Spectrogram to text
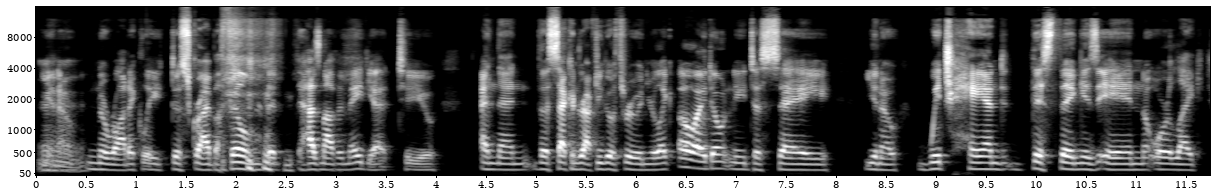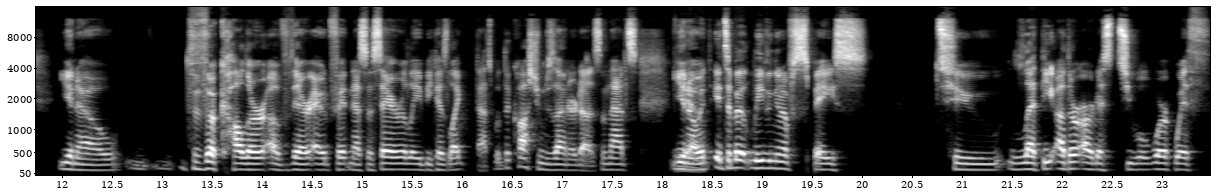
you know Mhm. neurotically describe a film that has not been made yet to you, and then the second draft you go through and you're like oh I don't need to say you know which hand this thing is in or like you know the color of their outfit necessarily because like that's what the costume designer does and that's you know it, it's about leaving enough space to let the other artists you will work with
